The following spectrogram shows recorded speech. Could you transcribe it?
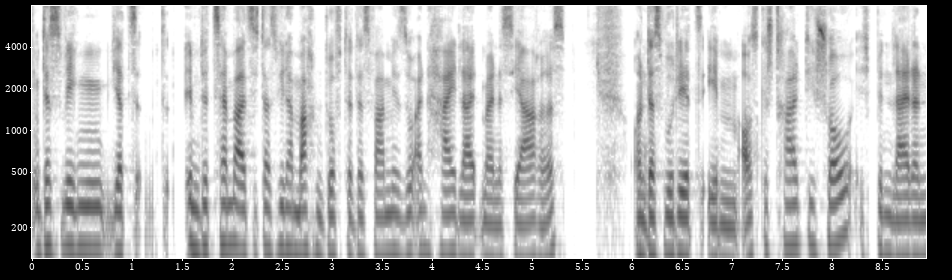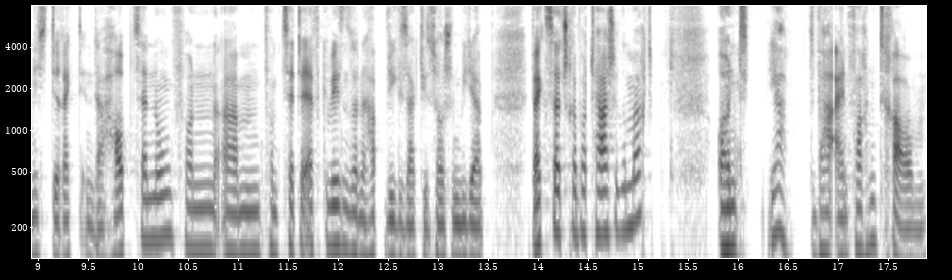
Deswegen jetzt im Dezember, als ich das wieder machen durfte, das war mir so ein Highlight meines Jahres. Und das wurde jetzt eben ausgestrahlt, die Show. Ich bin leider nicht direkt in der Hauptsendung von, ähm, vom ZDF gewesen, sondern habe, wie gesagt, die Social Media Backstage-Reportage gemacht. Und ja, war einfach ein Traum.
